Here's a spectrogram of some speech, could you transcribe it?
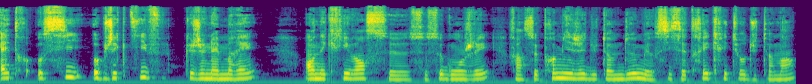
être aussi objective que je n'aimerais en écrivant ce, second jet, enfin ce premier jet du tome 2, mais aussi cette réécriture du tome 1.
